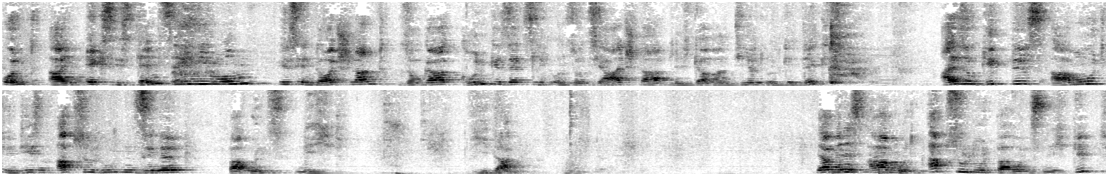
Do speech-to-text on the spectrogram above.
und ein Existenzminimum ist in Deutschland sogar grundgesetzlich und sozialstaatlich garantiert und gedeckt. Also gibt es Armut in diesem absoluten Sinne bei uns nicht. Wie dann? Ja, wenn es Armut absolut bei uns nicht gibt,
